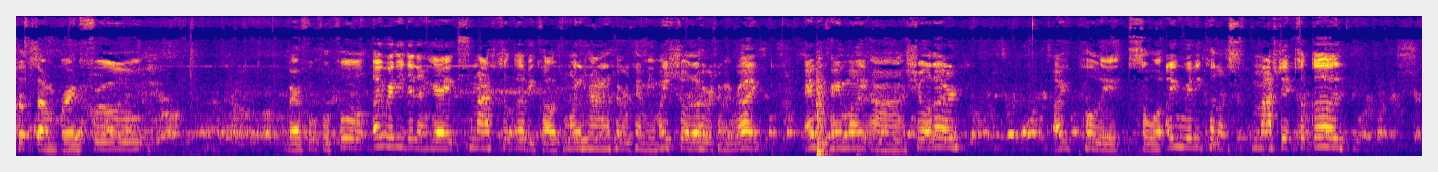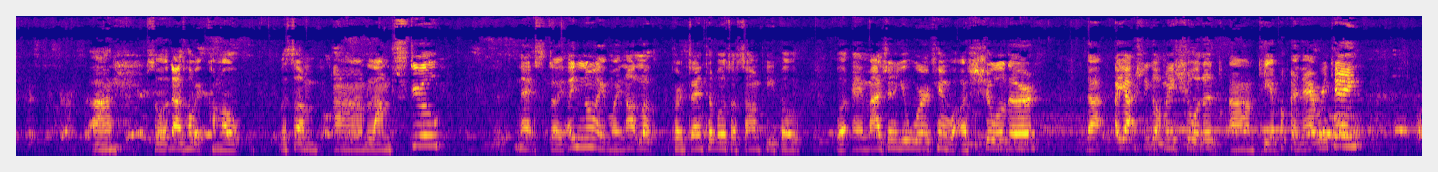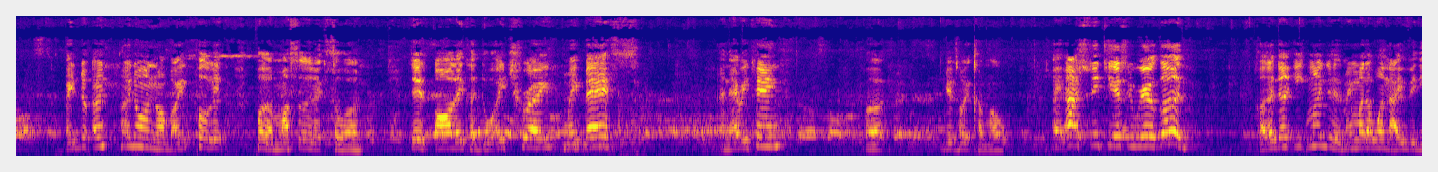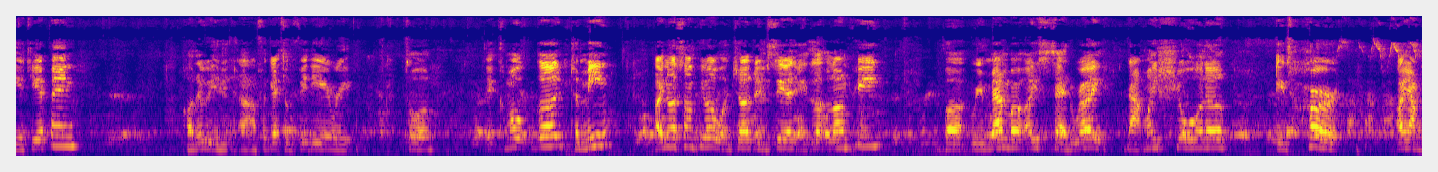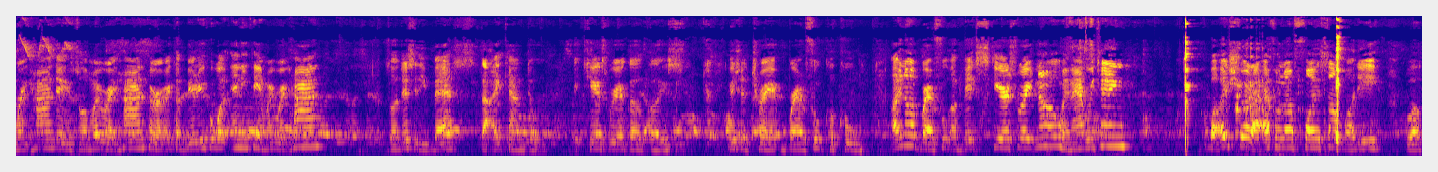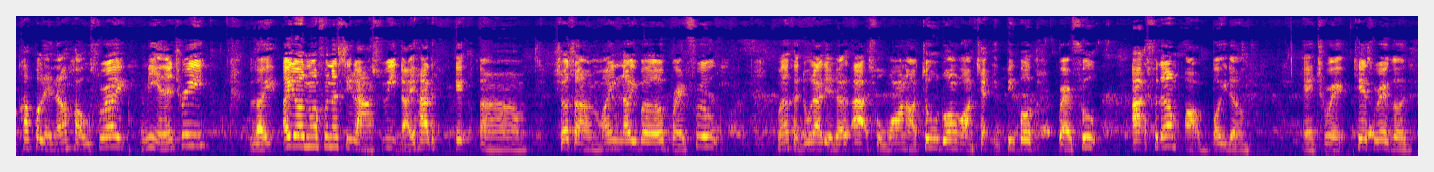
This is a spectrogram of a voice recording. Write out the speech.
cook some breadfruit. Breadfruit for food. I really didn't get smashed sugar because my hand hurting me, my shoulder hurting me, right? And between my uh, shoulder, I pull it so I really couldn't smash it so good. Uh, so that's how it come out with some um, lamb stew. Next, I, I know it might not look presentable to some people, but imagine you're working with a shoulder that I actually got my shoulder um, tape up and everything. I, do, I, I don't know, but I pull it, pull a muscle in it, so uh, that's all I could do. I try my best and everything, but here's how it come out. I actually tasted real good. Cause I don't eat much. My mother one I videotaping. Cause I really uh, forget to video it. So it come out good to me. I know some people will judge and say it look lumpy. But remember I said, right, that my shoulder is hurt. I am right-handed, so my right hand hurt. I could barely hold anything in my right hand. So this is the best that I can do. It tastes real good, guys. You should try it, breadfruit cou cou. I know breadfruit a bit scarce right now and everything. But I'm sure that if I'm gonna find somebody with a couple in a house, right? Me and a tree. Like, I don't know if I'm gonna see last week that I had it, um, shots on my neighbor breadfruit. When I could do that, they just ask for one or two. Don't go and check the people breadfruit. Ask for them or buy them and try. Tastes very good.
